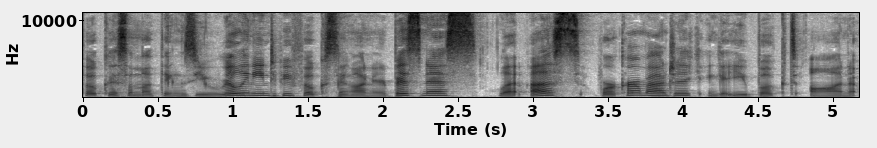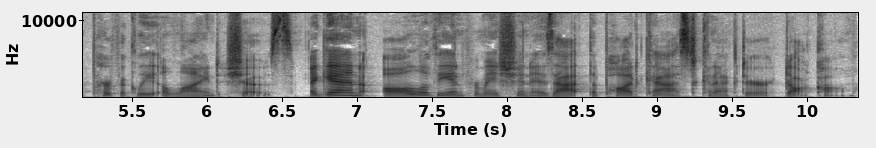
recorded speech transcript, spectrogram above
Focus on the things you really need to be focusing on your business. Let us work our magic and get you booked on perfectly aligned shows. Again, all of the information is at thepodcastconnector.com.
